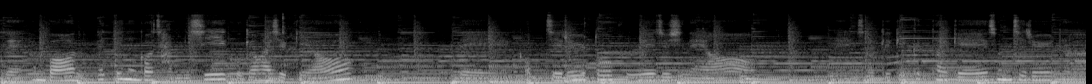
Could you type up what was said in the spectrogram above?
네, 한번 회 뜨는 거 잠시 구경하실게요. 네, 껍질을 또 분리해 주시네요. 네, 저렇게 깨끗하게 손질을 다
